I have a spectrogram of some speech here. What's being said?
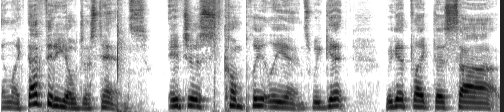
and like that video just ends. It just completely ends. We get we get like this uh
